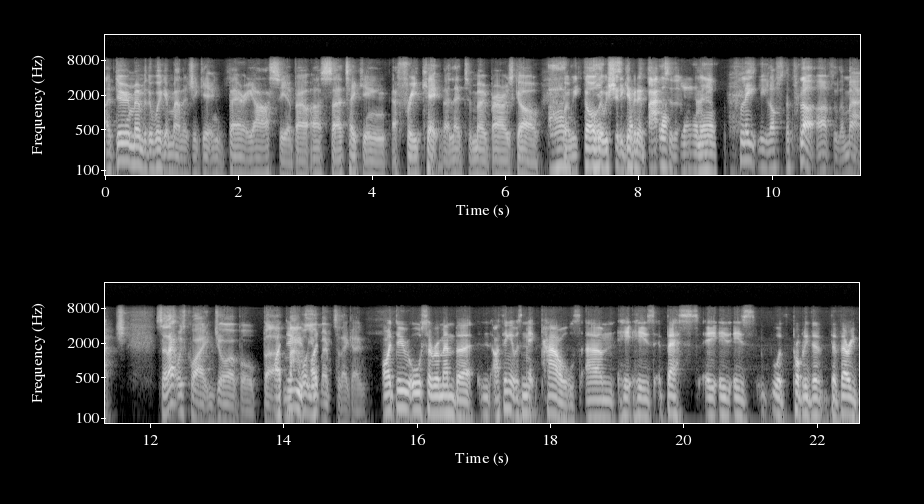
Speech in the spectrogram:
I do remember the Wigan manager getting very arsy about us uh, taking a free kick that led to Mo Barrow's goal um, when we thought yes, that we should have given it back to them. Yeah, no. completely lost the plot after the match. So that was quite enjoyable. But do, Matt, what you I, remember to that game? I do also remember. I think it was Nick Powell's. Um, his best is probably the the very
